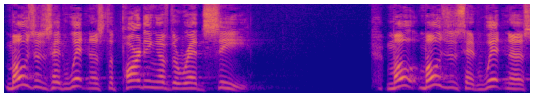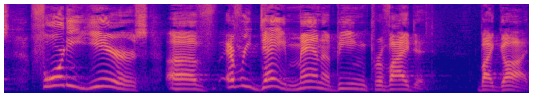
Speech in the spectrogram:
Moses had witnessed the parting of the Red Sea. Mo- Moses had witnessed 40 years of everyday manna being provided by God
